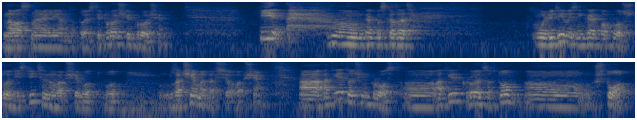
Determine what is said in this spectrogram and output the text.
новостная лента, то есть и прочее, и прочее. И, э, как бы сказать, у людей возникает вопрос, что действительно вообще вот, вот зачем это все вообще? А, ответ очень прост. А, ответ кроется в том, а, что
